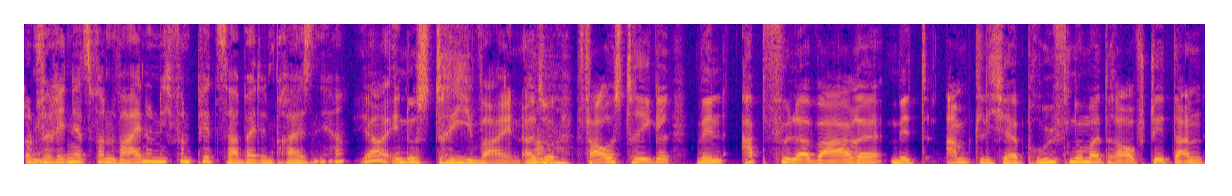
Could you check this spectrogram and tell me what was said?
Und wir reden jetzt von Wein und nicht von Pizza bei den Preisen, ja? Ja, Industriewein. Also Aha. Faustregel, wenn Abfüllerware mit amtlicher Prüfnummer draufsteht, dann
